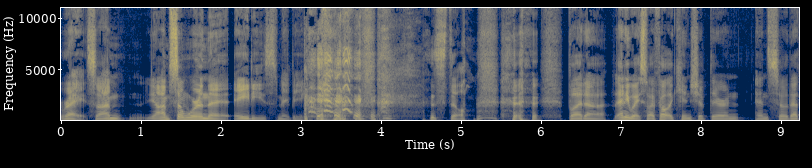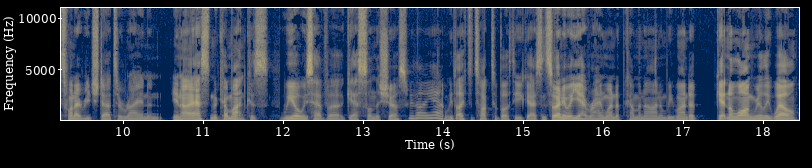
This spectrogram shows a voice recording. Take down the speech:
Right. So I'm yeah, I'm somewhere in the 80s maybe. Still. but uh anyway, so I felt a kinship there and and so that's when I reached out to Ryan and you know, I asked him to come on cuz we always have uh, guests on the show. So we thought, yeah, we'd like to talk to both of you guys. And so anyway, yeah, Ryan wound up coming on and we wound up getting along really well.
